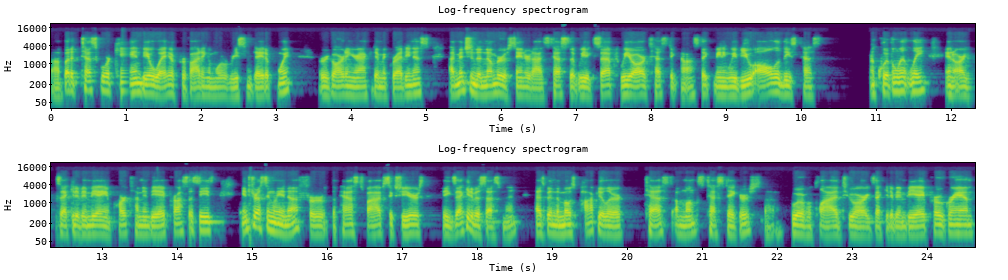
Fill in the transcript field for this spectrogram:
Uh, but a test score can be a way of providing a more recent data point regarding your academic readiness. I mentioned a number of standardized tests that we accept. We are test agnostic, meaning we view all of these tests equivalently in our executive MBA and part-time MBA processes. Interestingly enough, for the past five, six years, the executive assessment has been the most popular test amongst test takers uh, who have applied to our executive MBA program.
